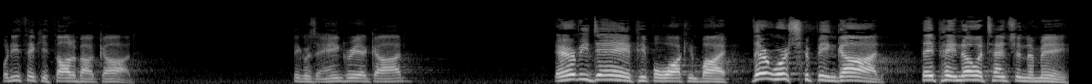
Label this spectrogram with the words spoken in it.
What do you think he thought about God? Think he was angry at God? Every day, people walking by, they're worshiping God. They pay no attention to me.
